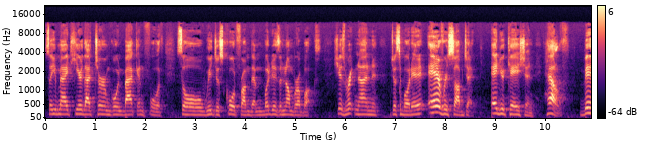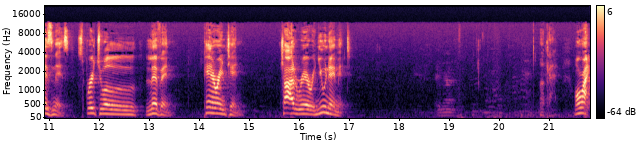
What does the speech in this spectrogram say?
So you might hear that term going back and forth. So we just quote from them, but there's a number of books. She has written on just about every subject education, health, business, spiritual living, parenting, child rearing, you name it. Amen. Okay. All right.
